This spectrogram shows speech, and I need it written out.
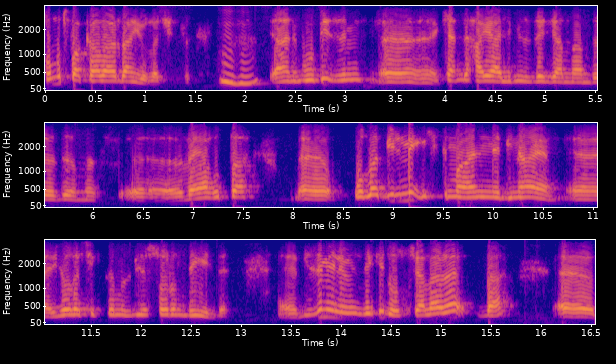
somut vakalardan yola çıktık. Hı hı. Yani bu bizim e, kendi hayalimizde canlandırdığımız e, veyahut da e, olabilme ihtimaline binaen e, yola çıktığımız bir sorun değildi. E, bizim elimizdeki dosyalara da e,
